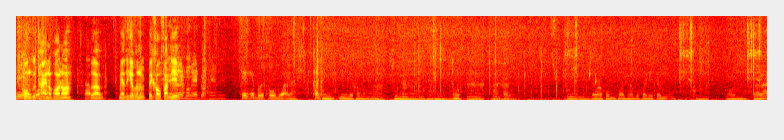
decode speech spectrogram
นี่โค้งสุดท้ายเนาะพ่อเนาะครับ เพื่อแม่ตะเคียนเพิ่นไปเข้าฝันอีกเพลงไอ้เบอร์โทรด้วยอะไรคันนี้นี่เลยของศูนย์ห้าห้าโอ้ห้าห้าสามเก้านี่นแต่ว่าผมพอชอบบ่ค่อยได้เติมเนี่ยผมตาไล่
